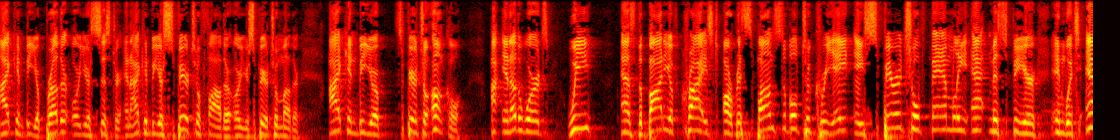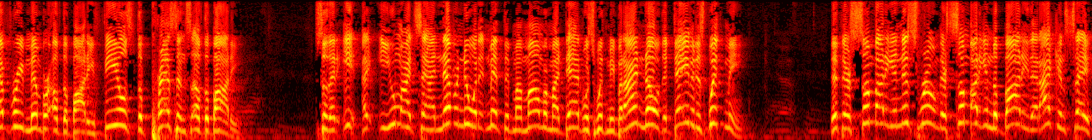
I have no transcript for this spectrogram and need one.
I can be your brother or your sister, and I can be your spiritual father or your spiritual mother. I can be your spiritual uncle. I, in other words, we as the body of Christ, are responsible to create a spiritual family atmosphere in which every member of the body feels the presence of the body. So that it, you might say, I never knew what it meant that my mom or my dad was with me, but I know that David is with me. That there's somebody in this room, there's somebody in the body that I can say,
